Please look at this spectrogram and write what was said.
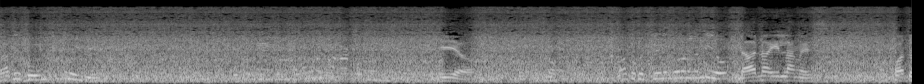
Berarti buntu ini. Iya. Waktu ini kono nanti yuk. Hilang wis. Waktu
